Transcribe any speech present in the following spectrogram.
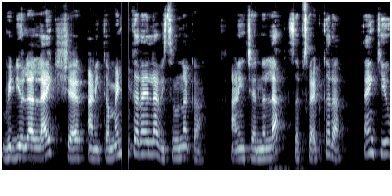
व्हिडिओला लाईक शेअर आणि कमेंट करायला विसरू नका. आणि चॅनलला सबस्क्राईब करा. थँक्यू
